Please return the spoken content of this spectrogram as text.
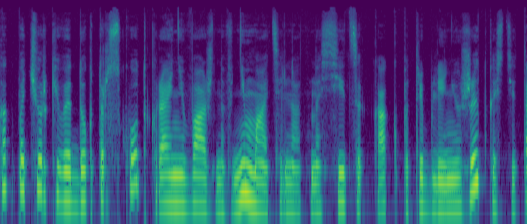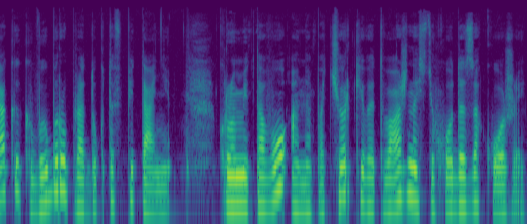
Как подчеркивает доктор Скотт, крайне важно внимательно относиться как к потреблению жидкости, так и к выбору продуктов питания. Кроме того, она подчеркивает важность ухода за кожей,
